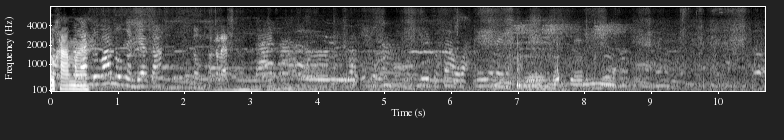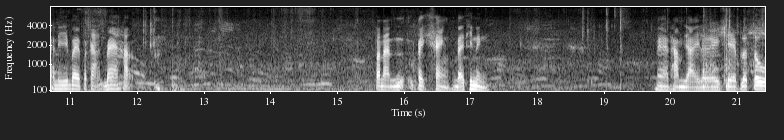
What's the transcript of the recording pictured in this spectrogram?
ลูกค้ามา หรือว่านมอย่างเดียวจ้ะนมช็อกโกแลตได้ค่ะมีปลาเต่าอะมีอะไรนะ รสเดิมไม่มี อันนี้ใบประกาศแม่ครับ ตอนนั้นไปแข่งได้ที่หนึ่ง แม่ทำใหญ่เลยเคฟรถตู้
